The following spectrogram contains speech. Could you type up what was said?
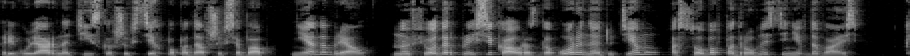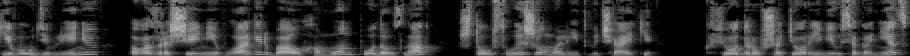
регулярно тискавших всех попадавшихся баб, не одобрял. Но Федор пресекал разговоры на эту тему, особо в подробности не вдаваясь. К его удивлению, по возвращении в лагерь Баал-Хамон подал знак, что услышал молитвы чайки. К Федору в шатер явился гонец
